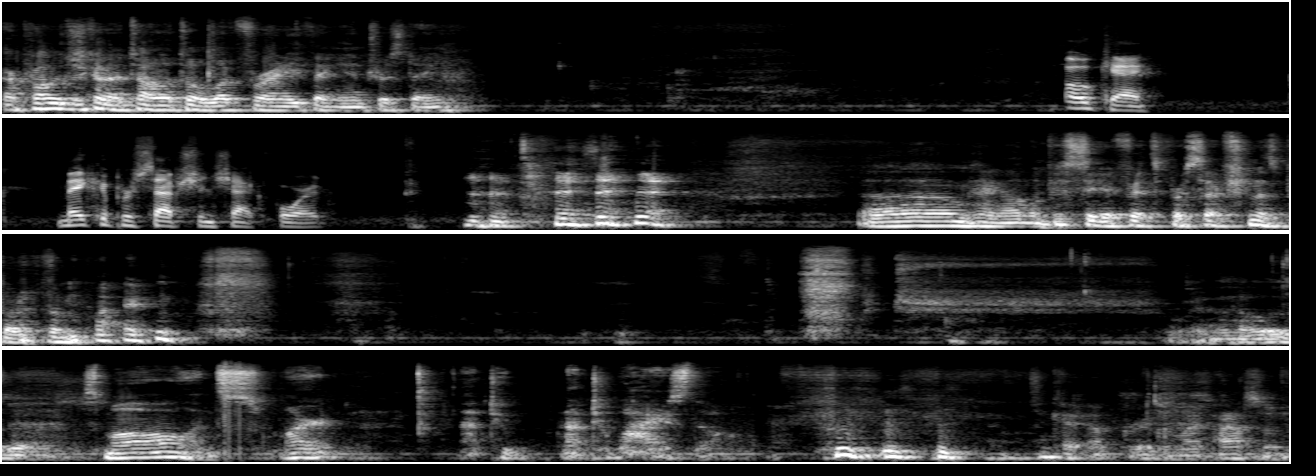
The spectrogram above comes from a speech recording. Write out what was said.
I'm probably just gonna tell it to look for anything interesting. Okay, make a perception check for it. Um, hang on, let me see if its perception is better than mine. Where the hell is it? Small and smart. Not too not too wise though. I think I upgraded my passive.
